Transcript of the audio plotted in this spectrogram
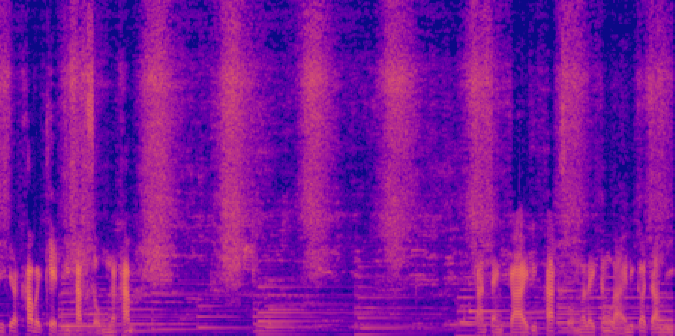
นี่จะเข้าไปเขตที่พักสงฆ์นะครับ การแต่งกายที่พักสงอะไรทั้งหลายนี่ก็จะมี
